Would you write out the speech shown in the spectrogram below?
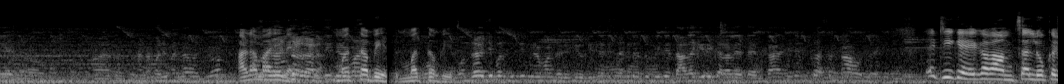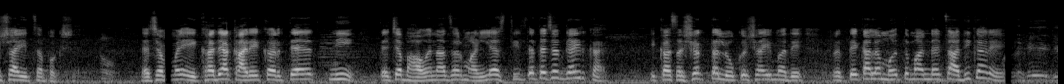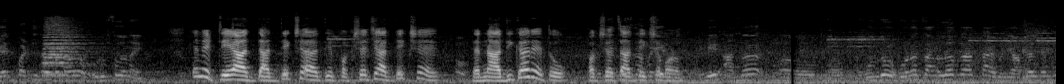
हाणामारी नाही मतभेद मतभेद. हे नाही ठीक आहे का आमचा लोकशाहीचा पक्ष आहे. हो. त्याच्यामुळे एखाद्या कार्यकर्त्यांनी त्याच्या भावना जर मांडल्या असतील तर त्याच्यात गैर काय? एका सशक्त लोकशाहीमध्ये प्रत्येकाला मत मांडायचा अधिकार आहे. हे नाही. नाही, ते अध- अध्यक्ष ते पक्षाचे अध्यक्ष आहेत. त्यांना अधिकार आहे तो पक्षाचा अध्यक्ष म्हणून.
